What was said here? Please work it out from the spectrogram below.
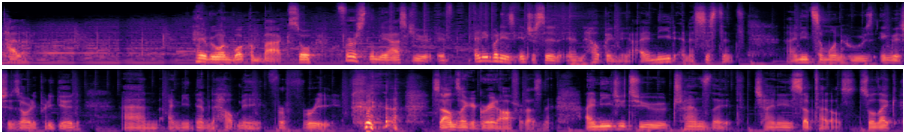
Tyler”。Hey everyone, welcome back. So first, let me ask you if anybody is interested in helping me. I need an assistant. I need someone whose English is already pretty good and I need them to help me for free. Sounds like a great offer, doesn't it? I need you to translate Chinese subtitles. So, like,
